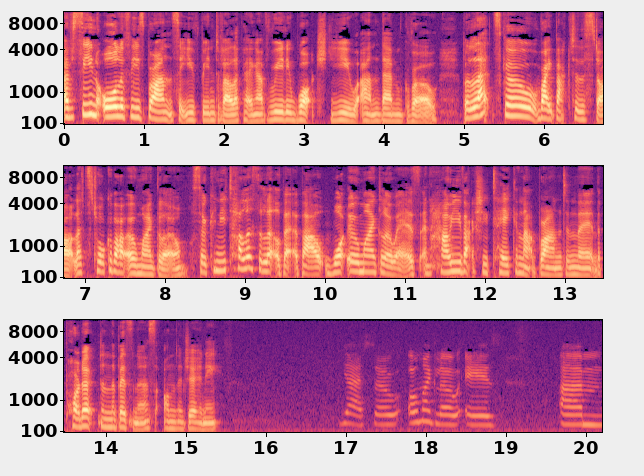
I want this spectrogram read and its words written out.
I've seen all of these brands that you've been developing. I've really watched you and them grow. But let's go right back to the start. Let's talk about Oh My Glow. So, can you tell us a little bit about what Oh My Glow is and how you've actually taken that brand and the, the product and the business on the journey? Yeah, so Oh My Glow is um,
